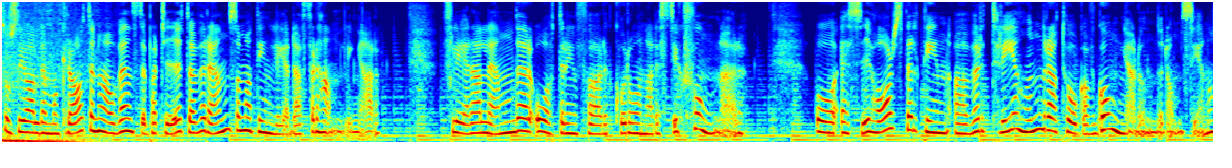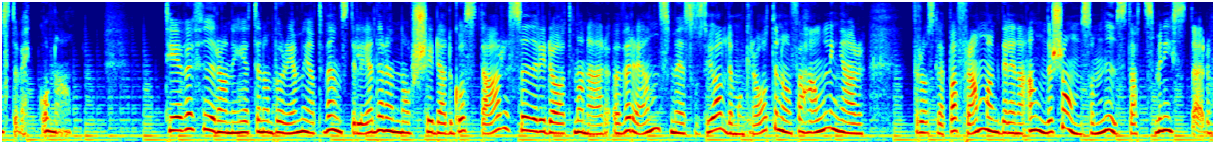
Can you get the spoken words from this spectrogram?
Socialdemokraterna och Vänsterpartiet är överens om att inleda förhandlingar. Flera länder återinför coronarestriktioner. Och SJ har ställt in över 300 tågavgångar under de senaste veckorna. TV4-nyheterna börjar med att vänsterledaren Nooshi Dadgostar säger idag att man är överens med Socialdemokraterna om förhandlingar för att släppa fram Magdalena Andersson som ny statsminister.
